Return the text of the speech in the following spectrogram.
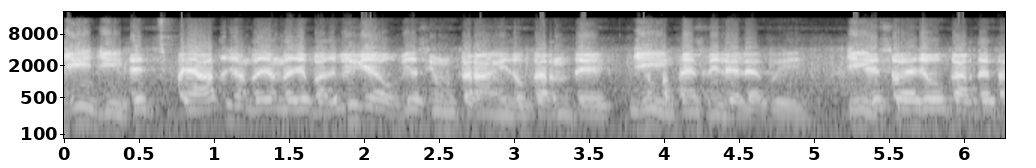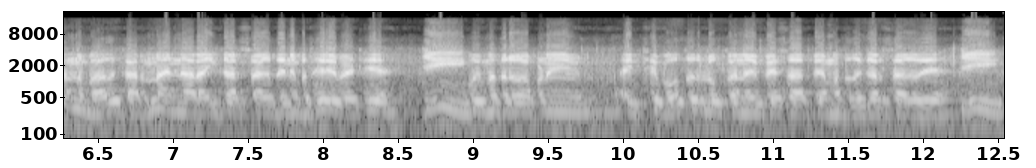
ਜੀ ਜੀ। ਜੇ 50 ਤੋਂ ਜਾਂਦਾ ਜਾਂਦਾ ਜੇ ਵੱਧ ਵੀ ਗਿਆ ਉਹ ਵੀ ਅਸੀਂ ਹੁਣ ਕਰਾਂਗੇ ਜੋ ਕਰਨ ਤੇ। ਆਪਾਂ ਫੈਸਲੇ ਲੈ ਲਿਆ ਕੋਈ। ਜੀ। ਜੇ ਸਹਿਯੋਗ ਕਰਦੇ ਧੰਨਵਾਦ ਕਰਨਾ ਐਨ ਆਰ ਆਈ ਕਰ ਸਕਦੇ ਨੇ ਬਥੇਰੇ ਬੈਠੇ ਆ। ਜੀ। ਕੋਈ ਮਤਲਬ ਆਪਣੇ ਇੱਥੇ ਬਹੁਤ ਲੋਕਾਂ ਨੇ ਪੈਸਾ ਪਿਆ ਮਦਦ ਕਰ ਸਕਦੇ ਆ। ਜੀ।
